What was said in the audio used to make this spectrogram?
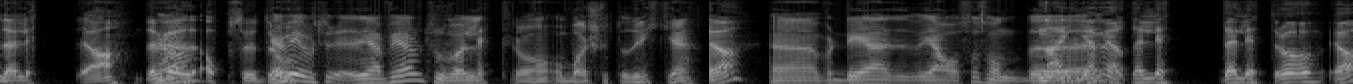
det er lett, ja, det vil Ja. jeg absolutt Jeg, tro. vil- jeg, jeg, jeg tror det var lettere å, å bare slutte å drikke. Ja? Eh, for det Jeg har også sånn det, Nei, jeg mener at det er, lett, det, er lettere å, ja,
